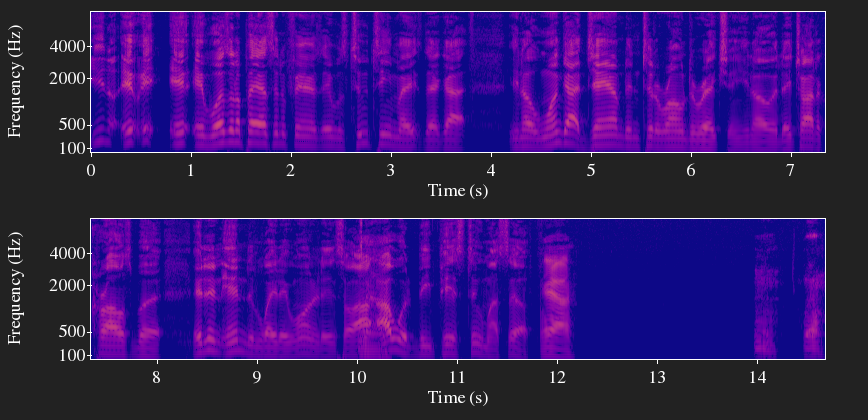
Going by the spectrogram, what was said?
You know, it, it it it wasn't a pass interference. It was two teammates that got. You know, one got jammed into the wrong direction. You know, they tried to cross, but it didn't end the way they wanted it. So I, I would be pissed too myself. Yeah. Well,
